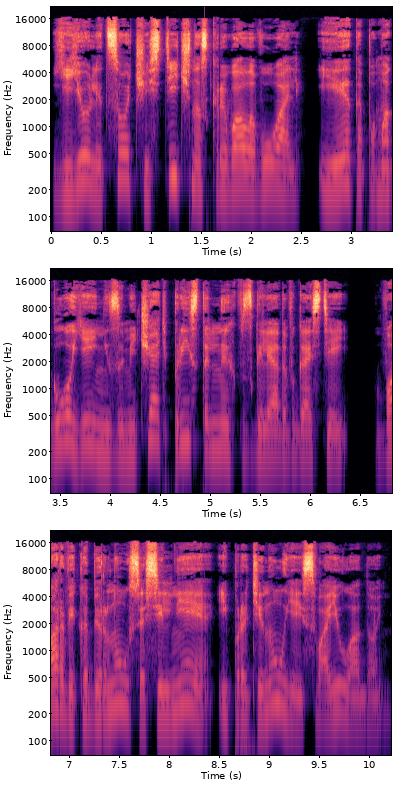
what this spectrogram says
Ее лицо частично скрывало вуаль, и это помогло ей не замечать пристальных взглядов гостей. Варвик обернулся сильнее и протянул ей свою ладонь.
